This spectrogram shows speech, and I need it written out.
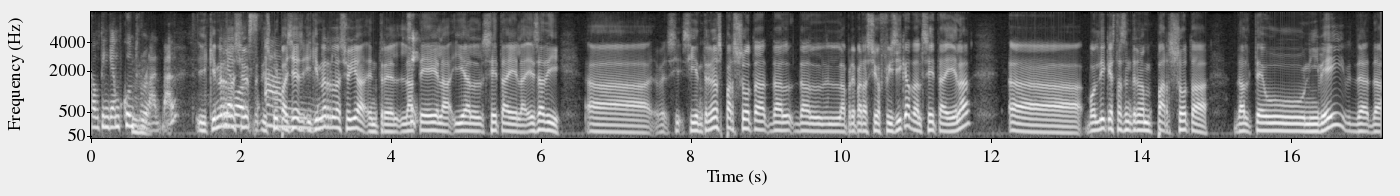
que ho tinguem controlat. Mm. Val? I quina relació, Llavors, disculpa, um... Gés, i quina relació hi ha entre l'ATL sí. i el ZL? És a dir, uh, si, si entrenes per sota de, de la preparació física del ZL, uh, vol dir que estàs entrenant per sota del teu nivell de, de,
